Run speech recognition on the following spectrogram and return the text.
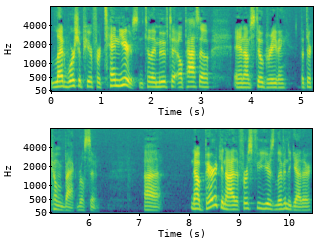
led worship here for 10 years until they moved to El Paso and I'm still grieving, but they're coming back real soon. Uh, now, Barrick and I, the first few years living together,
